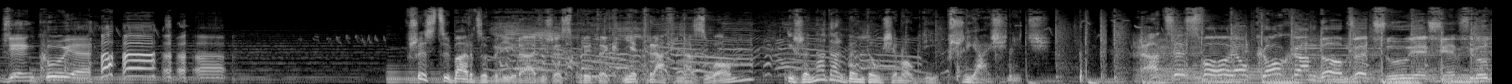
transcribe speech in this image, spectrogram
Dziękuję! Wszyscy bardzo byli radzi, że Sprytek nie trafi na złom i że nadal będą się mogli przyjaźnić. Pracę swoją kocham dobrze, czuję się wśród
